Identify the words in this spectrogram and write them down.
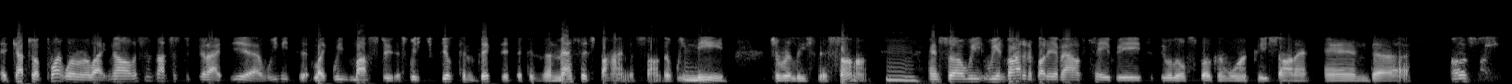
it got to a point where we were like, no, this is not just a good idea. We need to, like, we must do this. We feel convicted because of the message behind the song that we mm. need to release this song. Mm. And so we, we invited a buddy of ours, KB, to do a little spoken word piece on it. And uh, honestly,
